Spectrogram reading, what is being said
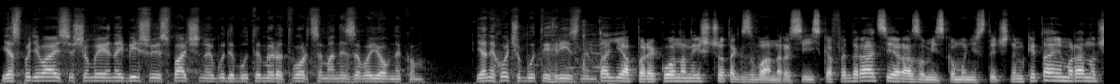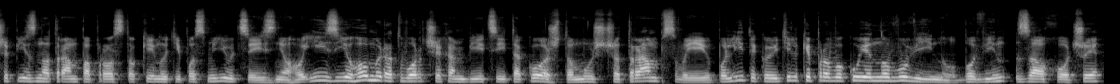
Я сподіваюся, що моєю найбільшою спадщиною буде бути миротворцем, а не завойовником. Я не хочу бути грізним. Та я переконаний, що так звана Російська Федерація разом із комуністичним Китаєм рано чи пізно Трампа просто кинуть і посміються із нього, і з його миротворчих амбіцій також, тому що Трамп своєю політикою тільки провокує нову війну, бо він заохочує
